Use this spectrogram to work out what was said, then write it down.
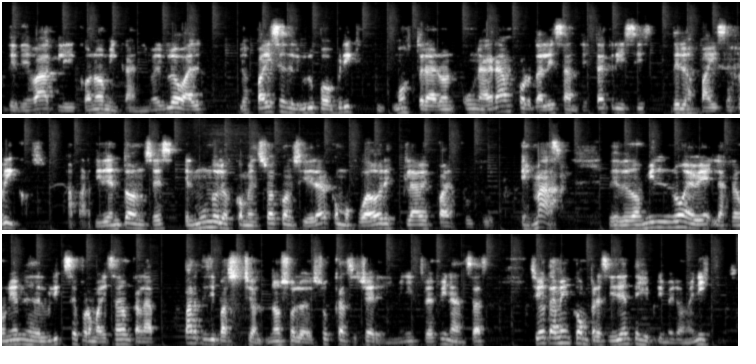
de debacle económica a nivel global, los países del grupo BRIC mostraron una gran fortaleza ante esta crisis de los países ricos. A partir de entonces, el mundo los comenzó a considerar como jugadores claves para el futuro. Es más, desde 2009 las reuniones del BRIC se formalizaron con la participación no solo de sus cancilleres y ministros de finanzas, sino también con presidentes y primeros ministros.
